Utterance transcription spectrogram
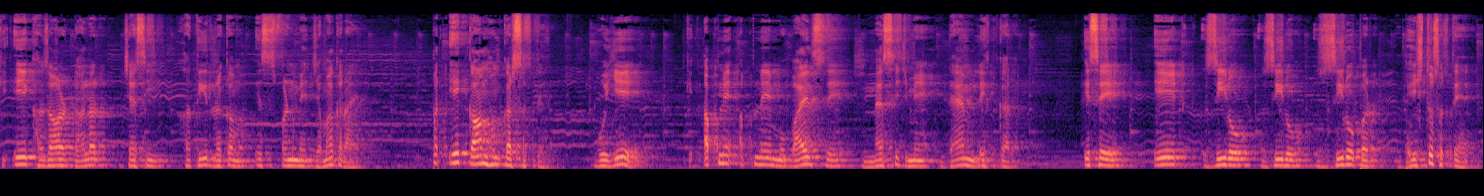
कि एक हज़ार डॉलर जैसी खतीर रकम इस फंड में जमा कराएँ, पर एक काम हम कर सकते हैं, वो ये कि अपने अपने मोबाइल से मैसेज में डैम लिखकर इसे एट ज़ीरो ज़ीरो ज़ीरो पर भेज तो सकते हैं।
